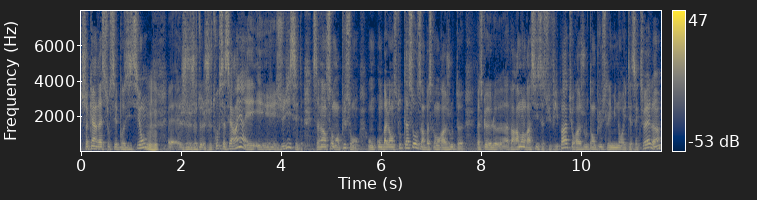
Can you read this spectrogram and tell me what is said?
chacun reste sur ses positions. Mhm. Je, je, je trouve que ça sert à rien. Et, je dis, c'est, c'est un ensemble. En plus, on, on, on balance toute la sauce, hein, parce qu'on rajoute, parce que le, apparemment le racisme ça suffit pas. Tu rajoutes en plus les minorités sexuelles. Hein.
